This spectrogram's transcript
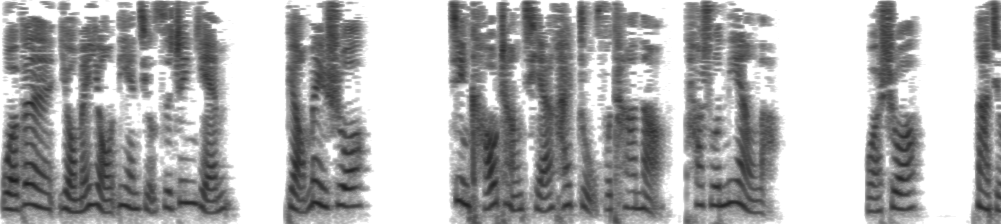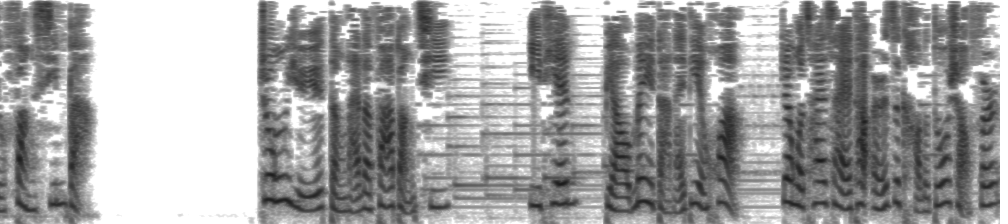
我问有没有念九字真言，表妹说进考场前还嘱咐他呢。他说念了。我说那就放心吧。终于等来了发榜期，一天表妹打来电话。让我猜猜他儿子考了多少分儿，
